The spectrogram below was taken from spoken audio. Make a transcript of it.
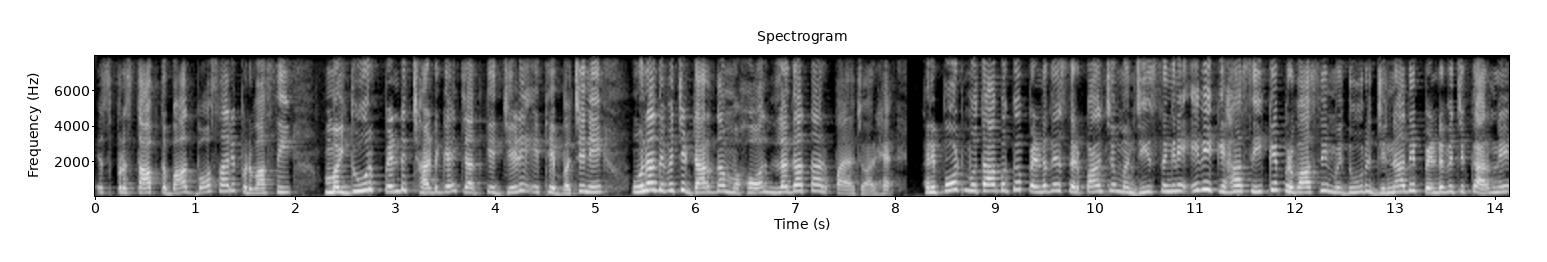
ਇਸ ਪ੍ਰਸਤਾਵ ਤੋਂ ਬਾਅਦ ਬਹੁਤ ਸਾਰੇ ਪ੍ਰਵਾਸੀ ਮਜ਼ਦੂਰ ਪਿੰਡ ਛੱਡ ਗਏ, ਜਦਕਿ ਜਿਹੜੇ ਇੱਥੇ ਬਚੇ ਨੇ, ਉਹਨਾਂ ਦੇ ਵਿੱਚ ਡਰ ਦਾ ਮਾਹੌਲ ਲਗਾਤਾਰ ਪਾਇਆ ਜਾ ਰਿਹਾ ਹੈ। ਰਿਪੋਰਟ ਮੁਤਾਬਕ ਪਿੰਡ ਦੇ ਸਰਪੰਚ ਮਨਜੀਤ ਸਿੰਘ ਨੇ ਇਹ ਵੀ ਕਿਹਾ ਸੀ ਕਿ ਪ੍ਰਵਾਸੀ ਮਜ਼ਦੂਰ ਜਿਨ੍ਹਾਂ ਦੇ ਪਿੰਡ ਵਿੱਚ ਘਰ ਨੇ,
